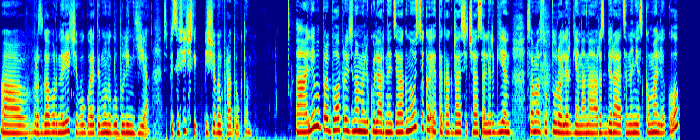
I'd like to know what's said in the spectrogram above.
а, в разговорной речи его говорят иммуноглобулин Е, специфический к пищевым продуктам. А, либо была проведена молекулярная диагностика, это когда сейчас аллерген, сама структура аллергена, она разбирается на несколько молекул,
